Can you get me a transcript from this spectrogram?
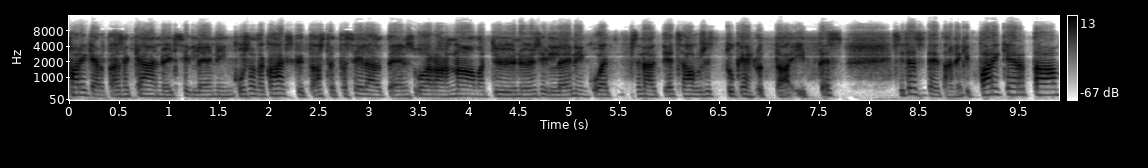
pari kertaa sä käännyit silleen niin kuin 180 astetta selälteen suoraan naamatyynyyn silleen, niin kuin, että se näytti, että sä halusit tukehduttaa itses. Sitä sä teit ainakin pari kertaa.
